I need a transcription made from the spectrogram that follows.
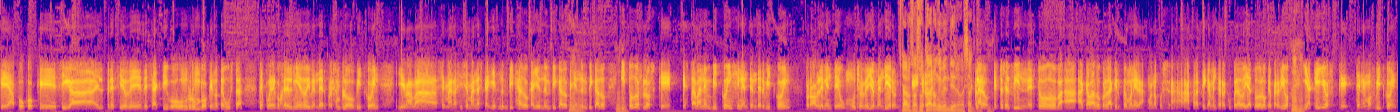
que a poco que siga el precio de, ese activo un rumbo que no te gusta, te puede coger el miedo y vender. Por ejemplo, Bitcoin llevaba semanas y semanas cayendo en picado, cayendo en picado, cayendo en picado, y todos los que estaban en Bitcoin sin entender Bitcoin, probablemente o muchos de ellos vendieron. Claro, se asustaron y vendieron, exacto. Claro, esto es el fin, esto ha, acabado con la criptomoneda. Bueno, pues ha, prácticamente recuperado ya todo lo que perdió. Y aquellos que tenemos bitcoins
